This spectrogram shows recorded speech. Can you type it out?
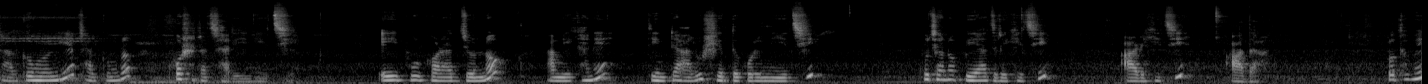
চাল কুমড়ো নিয়ে চাল কুমড়ো খোসাটা ছাড়িয়ে নিয়েছি। এই পুর করার জন্য আমি এখানে তিনটে আলু সেদ্ধ করে নিয়েছি। কুচানো পেঁয়াজ রেখেছি আর রেখেছি আদা। প্রথমে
